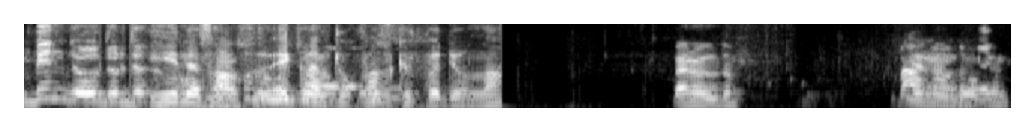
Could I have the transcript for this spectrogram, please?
Beni de öldürdü. Yine sansür. Ekrem çok fazla küfrediyorsun lan. Ben öldüm. Ben de Yeniden öldüm. doğdum.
